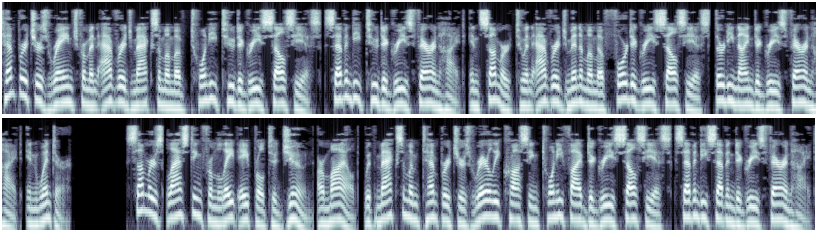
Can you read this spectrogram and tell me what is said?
Temperatures range from an average maximum of 22 degrees Celsius (72 degrees Fahrenheit) in summer to an average minimum of 4 degrees Celsius (39 degrees Fahrenheit) in winter. Summers lasting from late April to June are mild, with maximum temperatures rarely crossing 25 degrees Celsius (77 degrees Fahrenheit).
